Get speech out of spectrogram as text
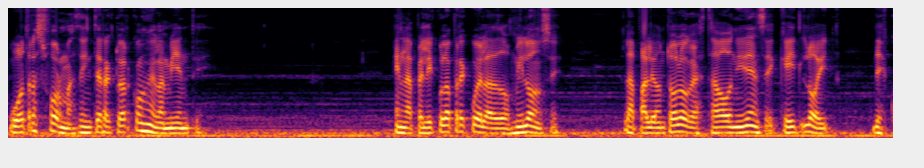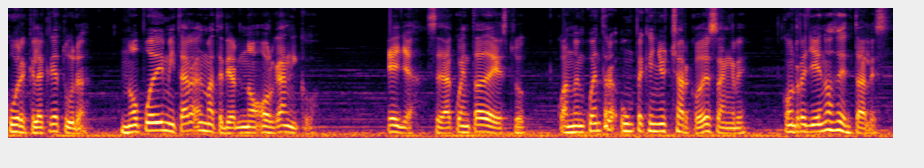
u otras formas de interactuar con el ambiente. En la película precuela de 2011, la paleontóloga estadounidense Kate Lloyd descubre que la criatura no puede imitar al material no orgánico. Ella se da cuenta de esto cuando encuentra un pequeño charco de sangre con rellenos dentales,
